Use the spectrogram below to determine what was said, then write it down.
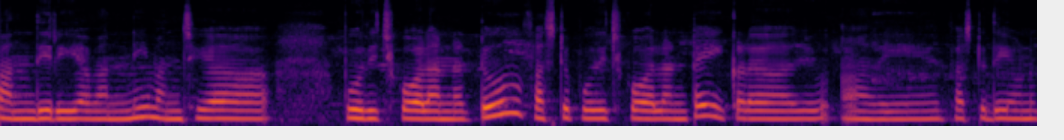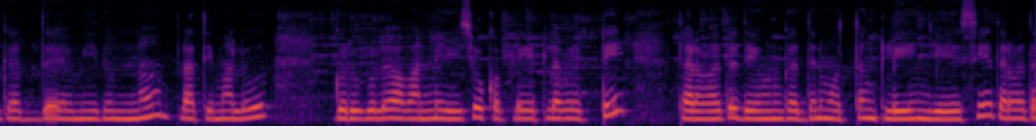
పందిరి అవన్నీ మంచిగా పూజించుకోవాలన్నట్టు ఫస్ట్ పూజించుకోవాలంటే ఇక్కడ అది ఫస్ట్ దేవుని గద్దె మీద ఉన్న ప్రతిమలు గురుగులు అవన్నీ తీసి ఒక ప్లేట్లో పెట్టి తర్వాత దేవుని గద్దెని మొత్తం క్లీన్ చేసి తర్వాత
